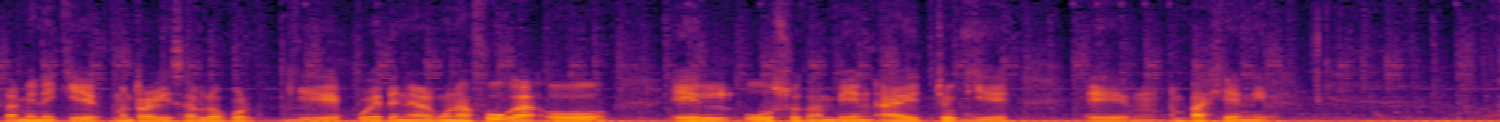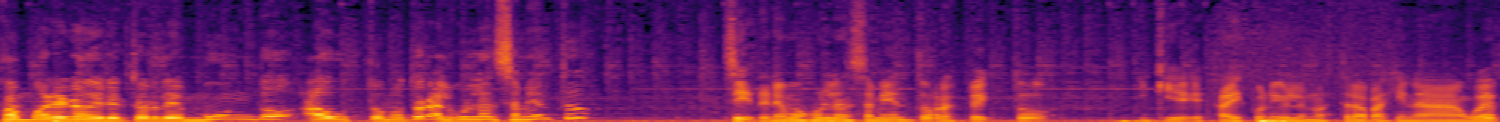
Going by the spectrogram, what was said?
también hay que revisarlo porque puede tener alguna fuga o el uso también ha hecho que em, baje el nivel. Juan Moreno, director de Mundo Automotor, ¿algún lanzamiento? Sí, tenemos un lanzamiento respecto y que está disponible en nuestra página web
